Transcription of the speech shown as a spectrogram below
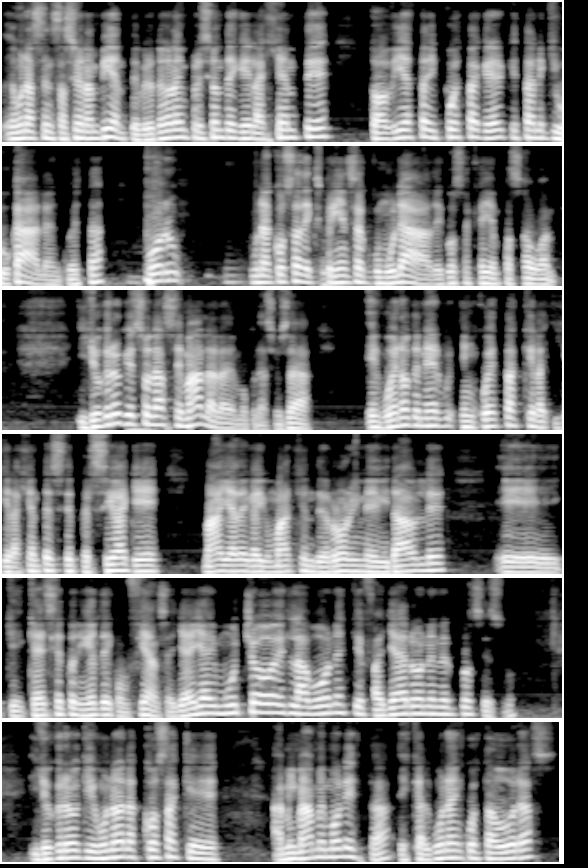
es una sensación ambiente, pero tengo la impresión de que la gente todavía está dispuesta a creer que están equivocadas las encuestas por una cosa de experiencia acumulada, de cosas que hayan pasado antes. Y yo creo que eso le hace mal a la democracia. O sea, es bueno tener encuestas que y que la gente se perciba que, más allá de que hay un margen de error inevitable, eh, que, hay cierto nivel de confianza. Y ahí hay muchos eslabones que fallaron en el proceso. Y yo creo que una de las cosas que a mí más me molesta es que algunas encuestadoras,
